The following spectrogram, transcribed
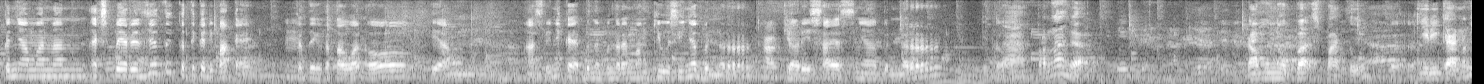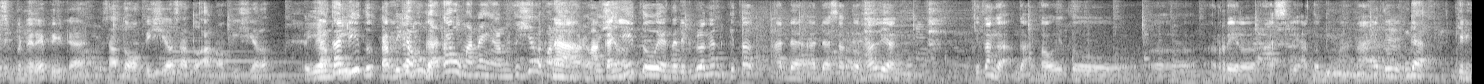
kenyamanan experience-nya tuh ketika dipakai Hmm. ketika ketahuan oh yang aslinya kayak bener-bener emang QC-nya bener Oke. dari size-nya bener gitu Nah, pernah nggak kamu nyoba sepatu kiri kanan sebenarnya beda, satu official, satu unofficial. Yang tadi itu, Tapi kamu nggak tahu mana yang unofficial, mana Nah, yang makanya itu yang tadi gue bilang kan kita ada ada satu hal yang kita nggak nggak tahu itu eh, real asli atau gimana itu enggak gini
